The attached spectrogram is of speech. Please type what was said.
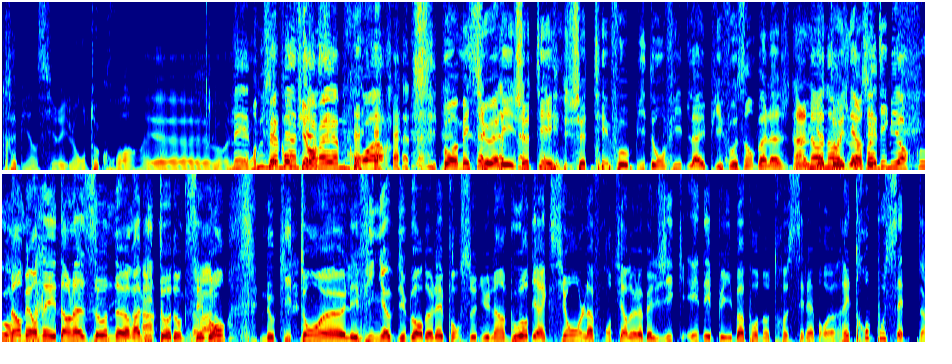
Très bien, Cyril, on te croit. Euh, Mais vous avez intérêt à me croire. bon, messieurs, allez, jetez, jetez vos bidons vides là et puis vos emballages de ah gâteaux énergétiques. Non, mais on est dans la zone euh, ravito, ah, donc c'est bon. Nous quittons les vignobles du Bordelais pour ceux du Limbourg, direction la frontière de la Belgique et des Pays-Bas pour notre célèbre rétro-poussette.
